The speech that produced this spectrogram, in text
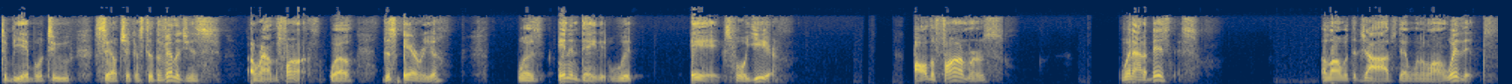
to be able to sell chickens to the villages around the farm. Well, this area was inundated with eggs for a year. All the farmers went out of business along with the jobs that went along with it.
